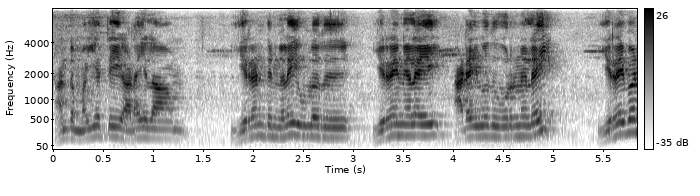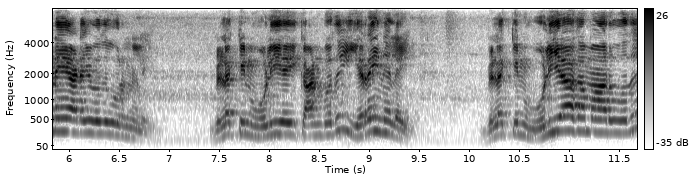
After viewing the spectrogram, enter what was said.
அந்த மையத்தை அடையலாம். இரண்டு நிலை உள்ளது. இறைநிலை அடைவது ஒரு நிலை இறைவனை அடைவது ஒரு நிலை. விளக்கின் ஒளியை காண்பது இறைநிலை. விளக்கின் ஒளியாக மாறுவது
